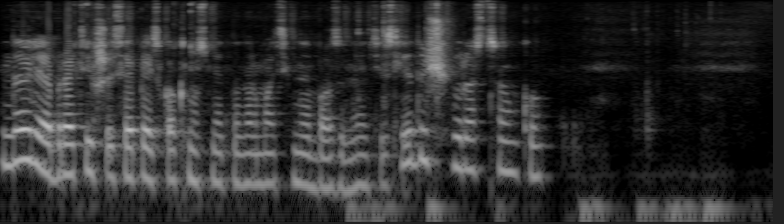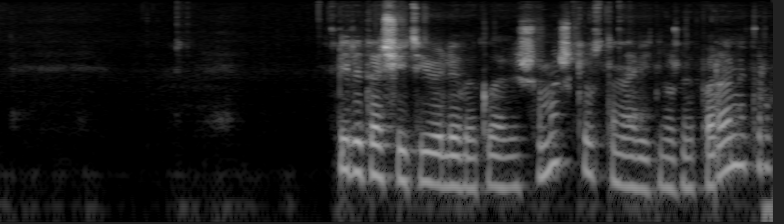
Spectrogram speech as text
Далее, обратившись опять к окну сметной нормативной базы, найти следующую расценку. Перетащить ее левой клавишей мышки, установить нужный параметр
